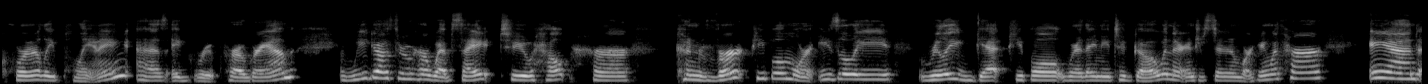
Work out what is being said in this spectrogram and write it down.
quarterly planning as a group program. We go through her website to help her convert people more easily, really get people where they need to go when they're interested in working with her, and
